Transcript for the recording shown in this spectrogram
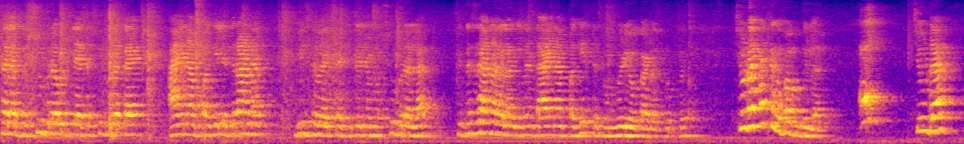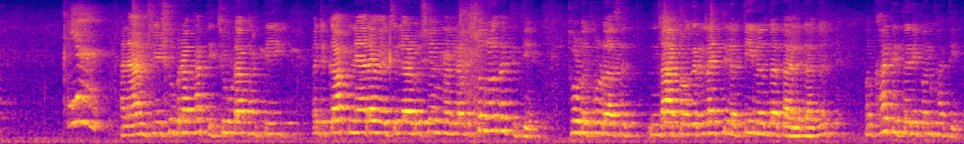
चला तर शुभ्रा उठल्या तर शुभ्रा काय? आईनाप्पा गेले तर राहणार भिजवायसाठी त्याच्यामुळे शुभ्राला तिथं जाणावं लागलं नंतर आईन घेतात मग व्हिडिओ काढत फक्त चिवडा खायचा का बाबू तुला? चिवडा? आणि आमची शुभ्रा खाती चिवडा खाती म्हणजे कापण्या रव्याची लाडू शेंगदाणा लाडू सगळं खाती ती. थोडं थोडं असं दात वगैरे नाही तिला तीनच दात आले अजून. पण खाती तरी पण खाती.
